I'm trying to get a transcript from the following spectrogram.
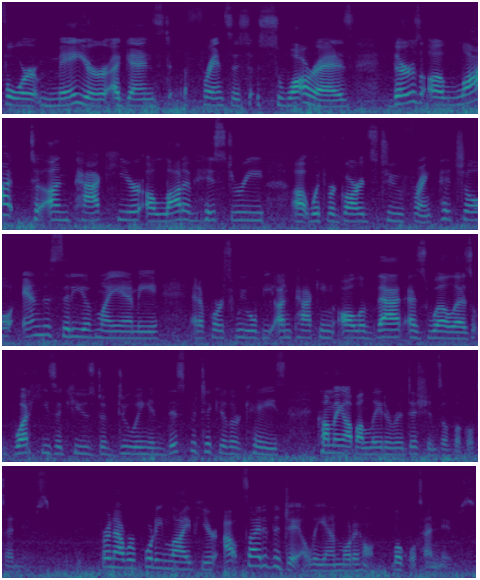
for mayor against Francis Suarez. There's a lot to unpack here, a lot of history uh, with regards to Frank Pichel and the city of Miami. And of course, we will be unpacking all of that as well as what he's accused of doing in this particular case coming up on later editions of Local 10 News. For now, reporting live here outside of the jail, Leanne Morejon, Local 10 News.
